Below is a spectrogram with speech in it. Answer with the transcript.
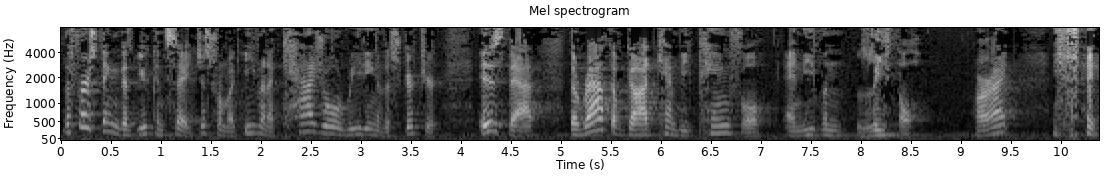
the first thing that you can say, just from a, even a casual reading of the scripture, is that the wrath of God can be painful and even lethal. All right? You say,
